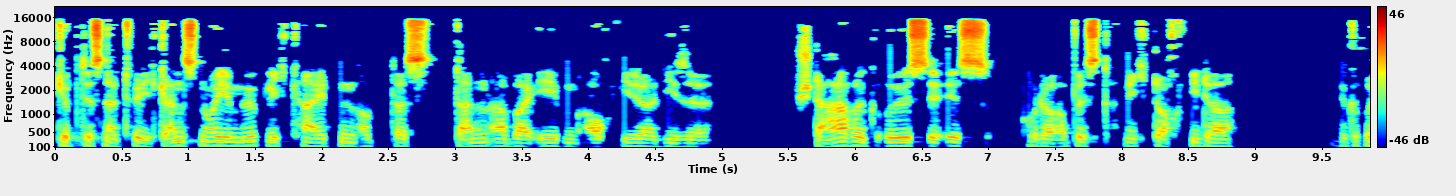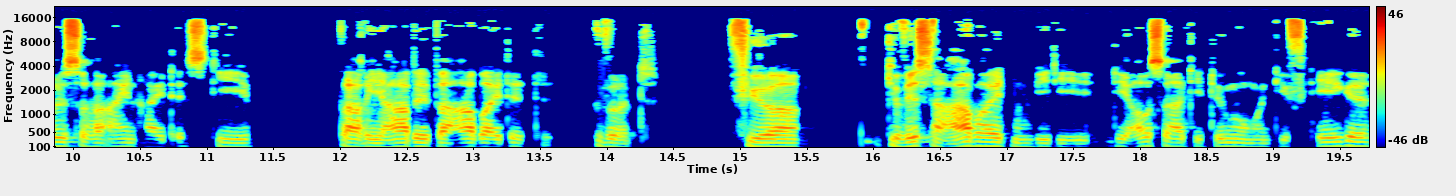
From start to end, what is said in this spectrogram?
gibt es natürlich ganz neue Möglichkeiten, ob das dann aber eben auch wieder diese starre Größe ist oder ob es dann nicht doch wieder eine größere Einheit ist, die variabel bearbeitet wird. Für gewisse Arbeiten wie die, die Aussaat, die Düngung und die Pflege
